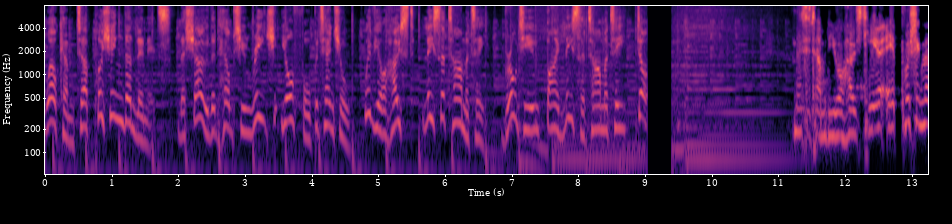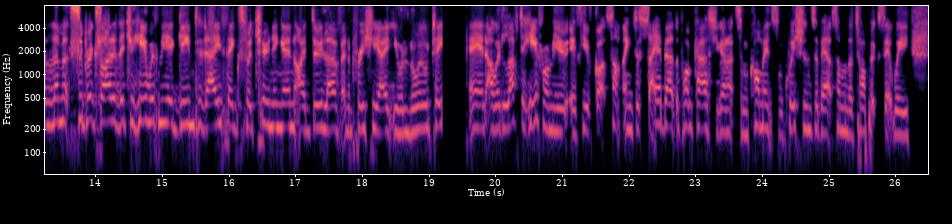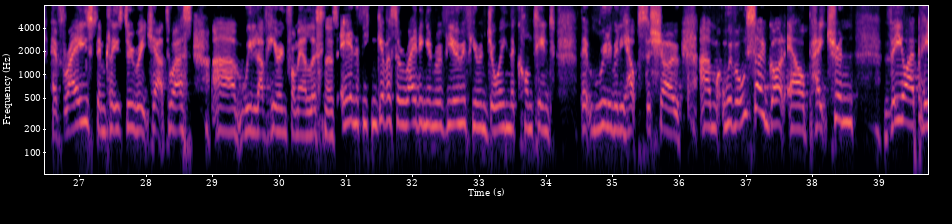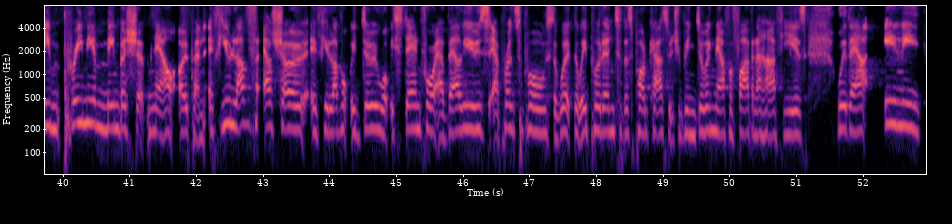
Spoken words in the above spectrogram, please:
Welcome to Pushing the Limits, the show that helps you reach your full potential, with your host, Lisa Tamati. Brought to you by lisatamati.com. Lisa Tamati, your host here at Pushing the Limits. Super excited that you're here with me again today. Thanks for tuning in. I do love and appreciate your loyalty. And I would love to hear from you if you've got something to say about the podcast, you've got some comments, some questions about some of the topics that we have raised, then please do reach out to us. Um, we love hearing from our listeners. And if you can give us a rating and review if you're enjoying the content, that really, really helps the show. Um, we've also got our patron VIP premium membership now open. If you love our show, if you love what we do, what we stand for, our values, our principles, the work that we put into this podcast, which you've been doing now for five and a half years without any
